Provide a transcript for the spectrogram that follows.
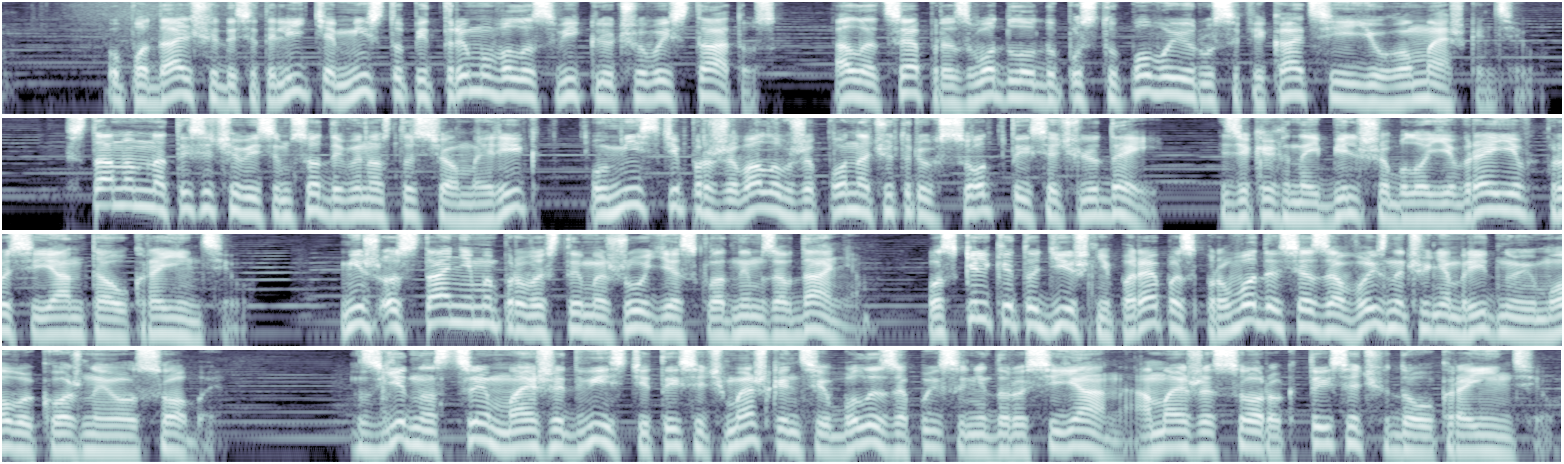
У подальші десятиліття місто підтримувало свій ключовий статус, але це призводило до поступової русифікації його мешканців. Станом на 1897 рік у місті проживало вже понад 400 тисяч людей, з яких найбільше було євреїв, росіян та українців. Між останніми провести межу є складним завданням, оскільки тодішній перепис проводився за визначенням рідної мови кожної особи. Згідно з цим, майже 200 тисяч мешканців були записані до росіян, а майже 40 тисяч до українців.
